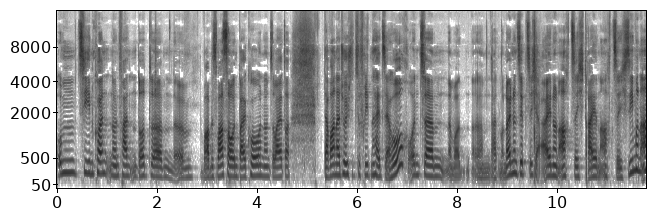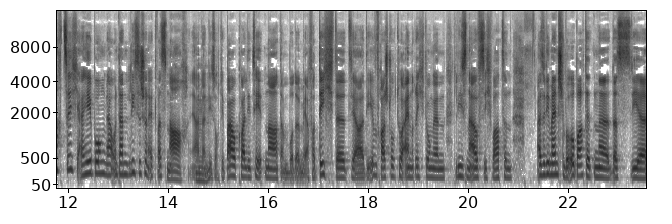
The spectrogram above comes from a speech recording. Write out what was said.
umziehen konnten und fanden dort ähm, ähm, warmes Wasser und Balkon und so weiter. Da war natürlich die Zufriedenheit sehr hoch und ähm, da, ähm, hatten wir 79, 81, 83, 87 Erhebungen ja, und dann ließ es schon etwas nach. Ja, Mhm. dann ließ auch die Bauqualität nach, dann wurde mehr verdichtet, ja, die Infrastruktureinrichtungen ließen auf sich warten. Also die Menschen beobachteten, äh, dass die,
